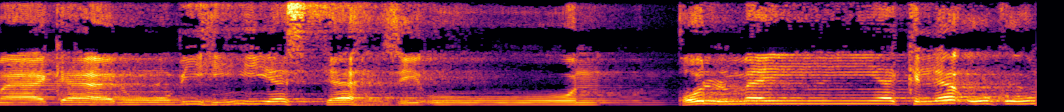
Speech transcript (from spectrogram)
ما كانوا به يستهزئون. قل من يكلؤكم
